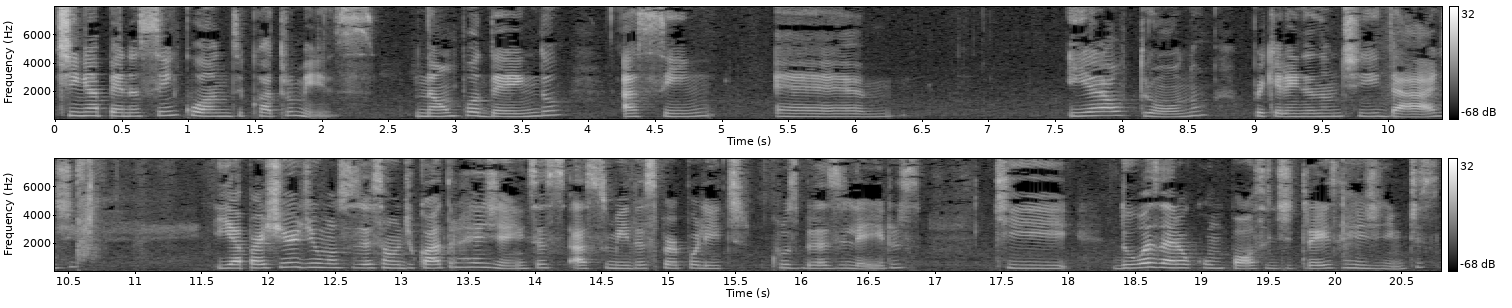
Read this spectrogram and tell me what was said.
tinha apenas cinco anos e quatro meses, não podendo, assim, é, ir ao trono, porque ele ainda não tinha idade. E a partir de uma sucessão de quatro regências assumidas por políticos brasileiros, que Duas eram compostas de três regentes,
